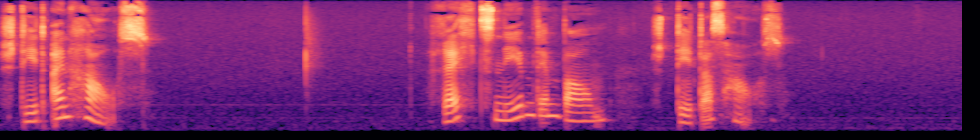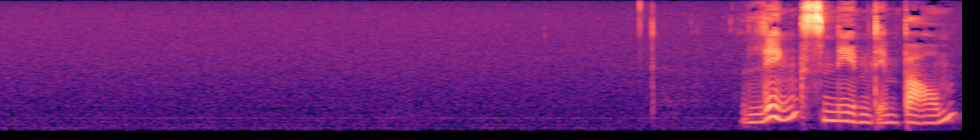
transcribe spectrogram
steht ein Haus. Rechts neben dem Baum steht das Haus. Links neben dem Baum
